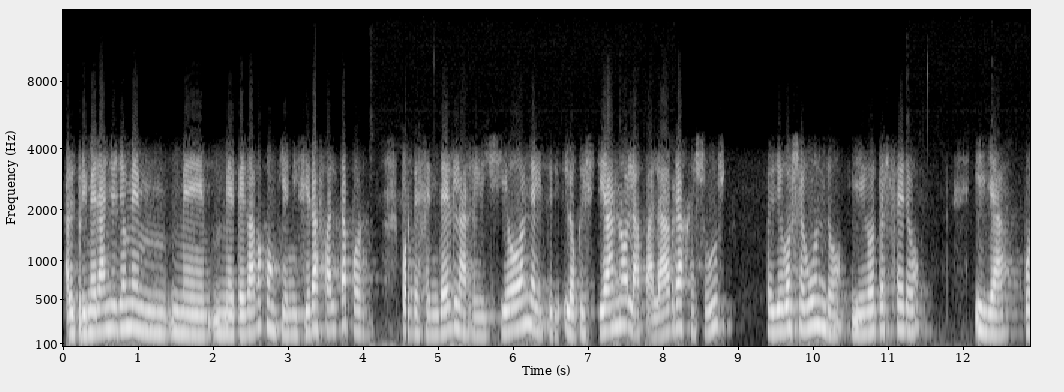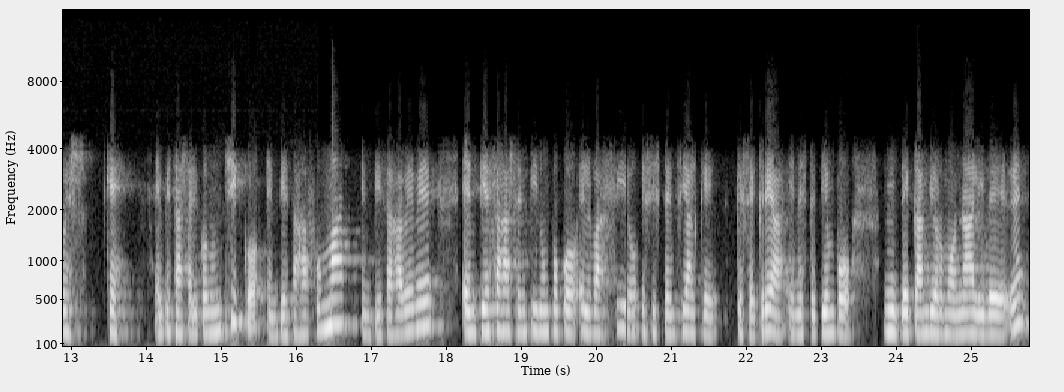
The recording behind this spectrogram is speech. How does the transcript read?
al primer año yo me, me, pegaba con quien hiciera falta por, por defender la religión, el, lo cristiano, la palabra, Jesús. Pero llegó segundo y llegó tercero y ya, pues, ¿qué? Empiezas a salir con un chico, empiezas a fumar, empiezas a beber, empiezas a sentir un poco el vacío existencial que, que se crea en este tiempo de cambio hormonal y de... ¿eh?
